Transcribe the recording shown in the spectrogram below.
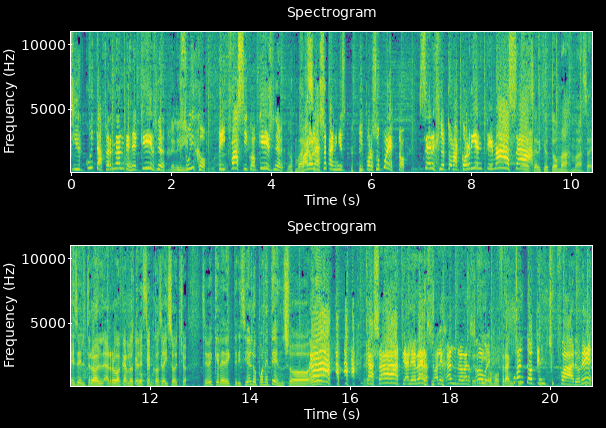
Circuita Fernández de Kirchner No y su hijo trifásico Kirchner. Parola Yanis y por supuesto Sergio Tomacorriente Ah, Massa. Sergio Tomás Massa. Es el troll, arroba Carlos3568. Se ve que la electricidad lo pone tenso. ¿eh? Callate, Aleverso, Alejandro Versobre. ¿Cuánto te enchufaron, eh?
